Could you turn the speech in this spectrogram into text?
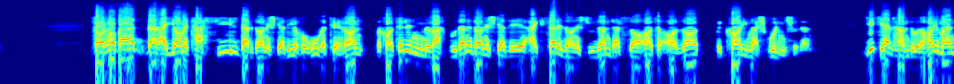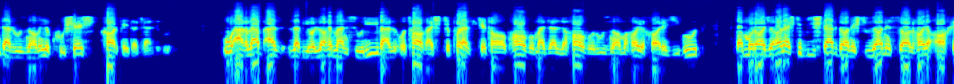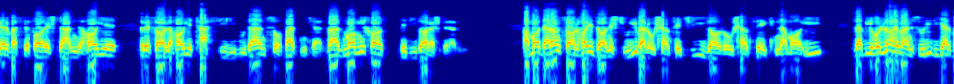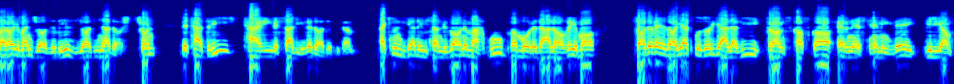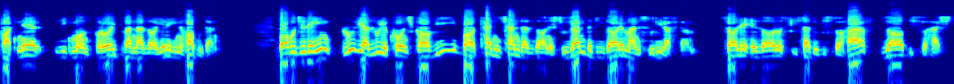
سالها بعد در ایام تحصیل در دانشکده حقوق تهران به خاطر نیمه وقت بودن دانشکده اکثر دانشجویان در ساعات آزاد به کاری مشغول می شدند. یکی از همدوره های من در روزنامه کوشش کار پیدا کرده بود او اغلب از زبیح الله منصوری و از اتاقش که پر از کتاب ها و مجله ها و روزنامه های خارجی بود و مراجعانش که بیشتر دانشجویان سالهای آخر و سفارش دهنده های رساله های تحصیلی بودند صحبت می‌کرد و از ما می‌خواست به دیدارش برویم. اما در آن سالهای دانشجویی و روشنفکری یا روشنفکر نمایی زبیح الله منصوری دیگر برای من جاذبه زیادی نداشت چون به تدریج تغییر سلیقه داده بودم. اکنون دیگر نویسندگان محبوب و مورد علاقه ما صادق هدایت بزرگ علوی فرانس کافکا ارنست همینگوی ویلیام فاکنر زیگموند فروید و نظایر اینها بودند. با وجود این روزی از روی کنجکاوی با تنی چند از دانشجویان به دیدار منصوری رفتم. سال 1327 یا 28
